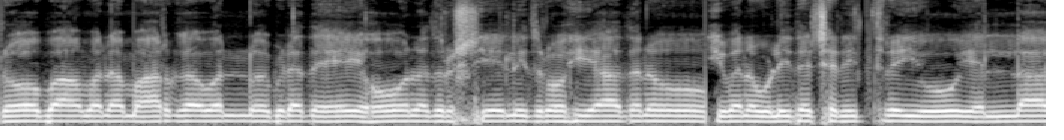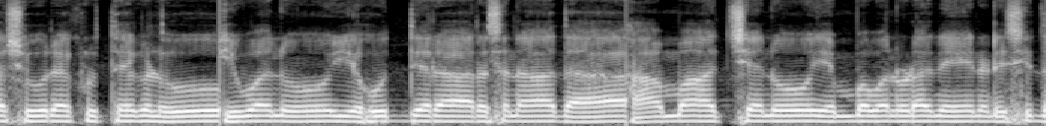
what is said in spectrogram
ರೋಬಾಮನ ಮಾರ್ಗವನ್ನು ಬಿಡದೆ ಯಹೋವನ ದೃಷ್ಟಿಯಲ್ಲಿ ದ್ರೋಹಿಯಾದನು. ಇವನ ಉಳಿದ ಚರಿತ್ರೆಯು ಎಲ್ಲಾ ಶೂರ ಕೃತ್ಯಗಳು ಇವನು ಯಹುದ್ಯರ ಅರಸನಾದ ಹಾಮಾಚ್ಯನು ಎಂಬವನೊಡನೆ ನಡೆಸಿದ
